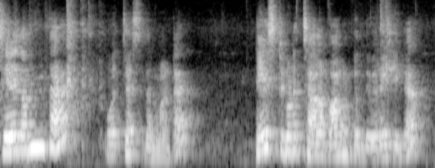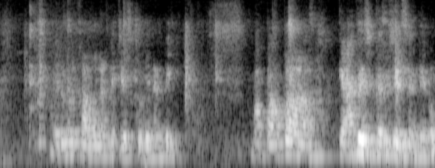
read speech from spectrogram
చేదంతా వచ్చేస్తుంది అనమాట టేస్ట్ కూడా చాలా బాగుంటుంది వెరైటీగా. మీరు కూడా కావాలంటే చేసుకోండినండి మా పాప క్యాబేజ్ కర్రీ చేశాను నేను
